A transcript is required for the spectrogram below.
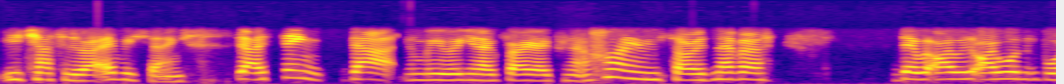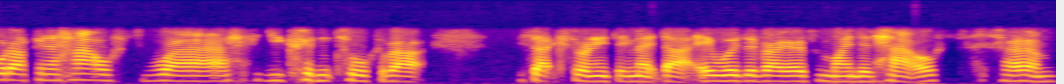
you chatted about everything. I think that, and we were, you know, very open at home. So I was never there. Were, I was I wasn't brought up in a house where you couldn't talk about sex or anything like that. It was a very open-minded house um,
